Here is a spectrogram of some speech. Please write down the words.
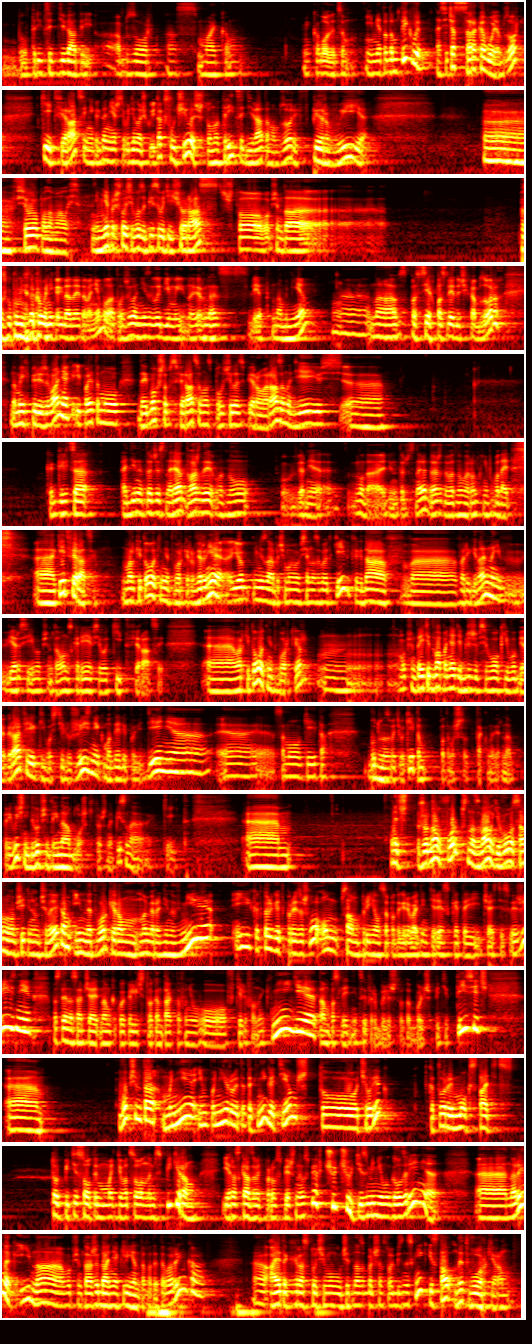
был 39-й обзор с Майком Миколовицем и методом тыквы, а сейчас 40-й обзор Кейт Ферраци «Никогда не ешься в одиночку». И так случилось, что на 39-м обзоре впервые э, все поломалось. И мне пришлось его записывать еще раз, что, в общем-то, поскольку у меня такого никогда до этого не было, отложила неизгладимый, наверное, след на мне, э, на всех последующих обзорах, на моих переживаниях, и поэтому дай бог, чтобы сферация у нас получилась с первого раза, надеюсь, э, как говорится, один и тот же снаряд дважды в одну, вернее, ну да, один и тот же снаряд дважды в одну воронку не попадает. Э, Кейт Ферраци маркетолог и нетворкер. Вернее, я не знаю, почему его все называют Кейт, когда в, в оригинальной версии, в общем-то, он скорее всего Кит Ферраци. Э, маркетолог, нетворкер. В общем-то, эти два понятия ближе всего к его биографии, к его стилю жизни, к модели поведения э, самого Кейта. Буду называть его Кейтом, потому что так, наверное, привычнее. Да, в общем-то, и на обложке тоже написано Кейт. Эм, Значит, журнал Forbes назвал его самым общительным человеком и нетворкером номер один в мире. И как только это произошло, он сам принялся подогревать интерес к этой части своей жизни, постоянно сообщает нам, какое количество контактов у него в телефонной книге, там последние цифры были что-то больше пяти тысяч. В общем-то, мне импонирует эта книга тем, что человек, который мог стать то 500 мотивационным спикером и рассказывать про успешный успех, чуть-чуть изменил угол зрения э, на рынок и на, в общем-то, ожидания клиентов от этого рынка. Э, а это как раз то, чему учит нас большинство бизнес-книг, и стал нетворкером.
